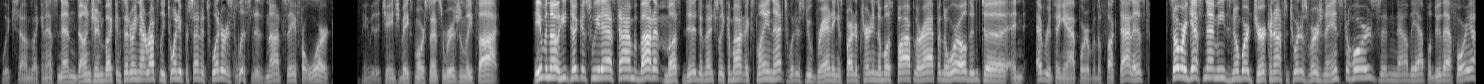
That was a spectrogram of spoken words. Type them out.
which sounds like an S&M dungeon, but considering that roughly 20% of Twitter is listed as not safe for work, maybe the change makes more sense than originally thought. Even though he took his sweet ass time about it, Musk did eventually come out and explain that Twitter's new branding is part of turning the most popular app in the world into an everything app, whatever the fuck that is. So we're guessing that means no more jerking off to Twitter's version of InstaHors, and now the app will do that for you?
